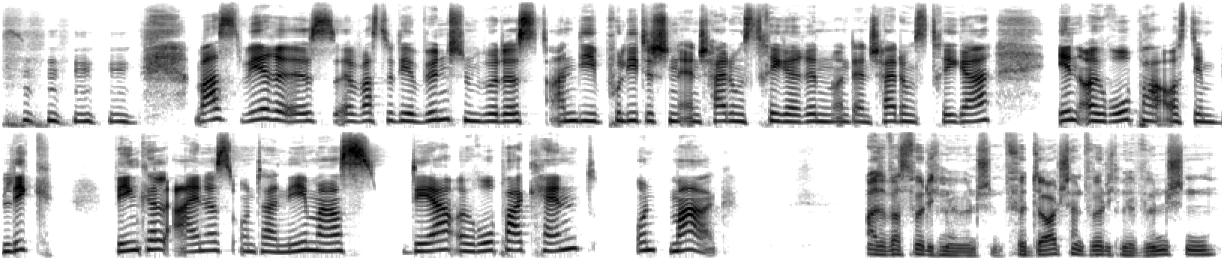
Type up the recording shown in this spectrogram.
was wäre es, äh, was du dir wünschen würdest an die politischen Entscheidungsträgerinnen und Entscheidungsträger in Europa aus dem Blickwinkel eines Unternehmers, der Europa kennt und mag? Also was würde ich mir wünschen? Für Deutschland würde ich mir wünschen,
